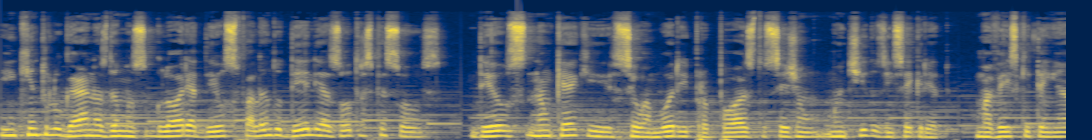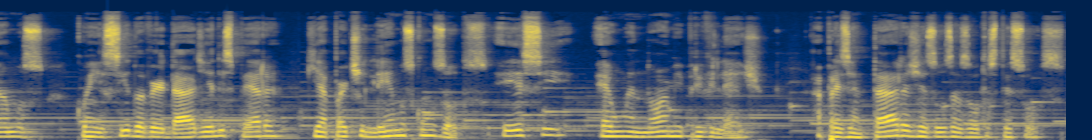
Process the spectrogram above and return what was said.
E em quinto lugar, nós damos glória a Deus falando dele às outras pessoas. Deus não quer que seu amor e propósito sejam mantidos em segredo. Uma vez que tenhamos conhecido a verdade, ele espera que a partilhemos com os outros. Esse é um enorme privilégio apresentar a Jesus às outras pessoas,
